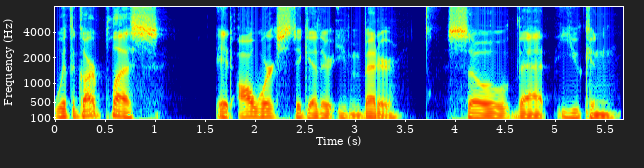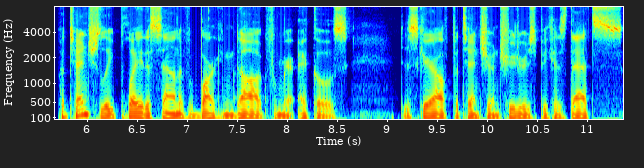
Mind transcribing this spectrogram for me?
With the Guard Plus, it all works together even better so that you can potentially play the sound of a barking dog from your echoes to scare off potential intruders because that's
